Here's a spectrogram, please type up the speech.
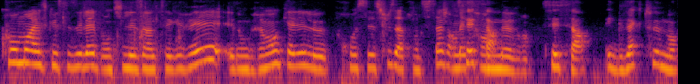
comment est-ce que ces élèves vont-ils les intégrer Et donc vraiment, quel est le processus d'apprentissage à mettre en œuvre? C'est ça, exactement.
